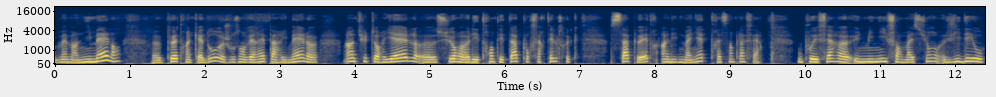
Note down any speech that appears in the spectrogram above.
même un email, hein, peut être un cadeau, je vous en enverrai par email euh, un tutoriel euh, sur euh, les 30 étapes pour faire tel truc. Ça peut être un lead magnet très simple à faire. Vous pouvez faire une mini formation vidéo.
